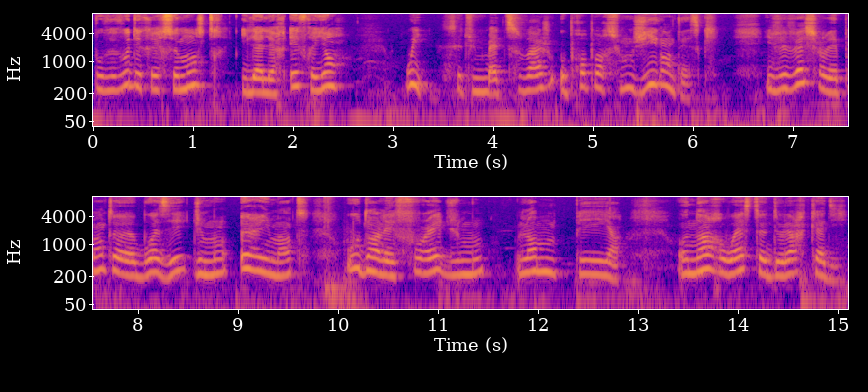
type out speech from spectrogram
Pouvez-vous décrire ce monstre? Il a l'air effrayant. Oui, c'est une bête sauvage aux proportions gigantesques. Il vivait sur les pentes boisées du mont Eurymante ou dans les forêts du mont Lampeia, au nord-ouest de l'Arcadie,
